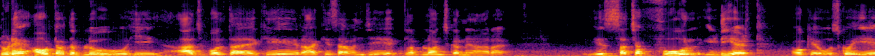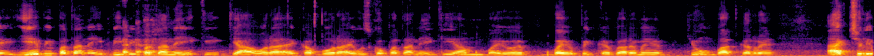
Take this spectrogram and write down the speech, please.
today out of the blue ही आज बोलता है कि राखी सावंत जी एक क्लब लॉन्च करने आ रहा है इज सच अ फूल इडियट Okay okay, उसको ये ये भी पता नहीं बी भी पता नहीं कि क्या हो रहा है कब हो रहा है उसको पता नहीं कि हम बायो बायोपिक के बारे में क्यों बात कर रहे हैं। Actually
